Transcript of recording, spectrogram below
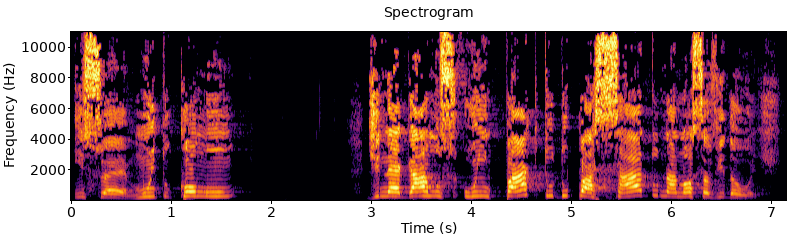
isso é muito comum, de negarmos o impacto do passado na nossa vida hoje.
